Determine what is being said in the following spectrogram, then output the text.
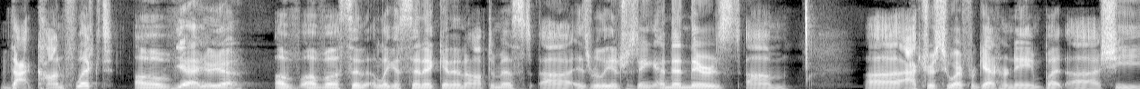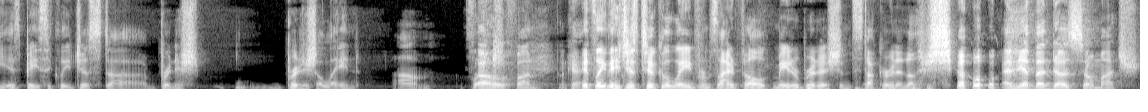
that conflict of Yeah, yeah, yeah. of of a like a cynic and an optimist uh, is really interesting. And then there's um, uh, actress who I forget her name, but uh, she is basically just uh, British British Elaine. Um, like, oh, fun. Okay. it's like they just took Elaine from Seinfeld, made her British, and stuck her in another show. and yet that does so much.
